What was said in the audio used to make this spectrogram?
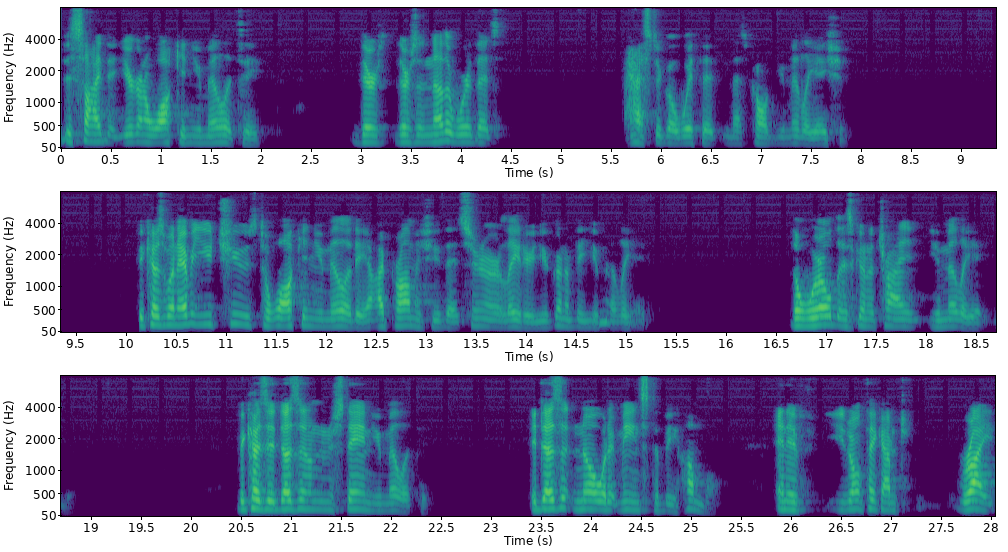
decide that you're going to walk in humility, there's, there's another word that has to go with it, and that's called humiliation. Because whenever you choose to walk in humility, I promise you that sooner or later you're going to be humiliated. The world is going to try and humiliate you because it doesn't understand humility. It doesn't know what it means to be humble. And if you don't think I'm right,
